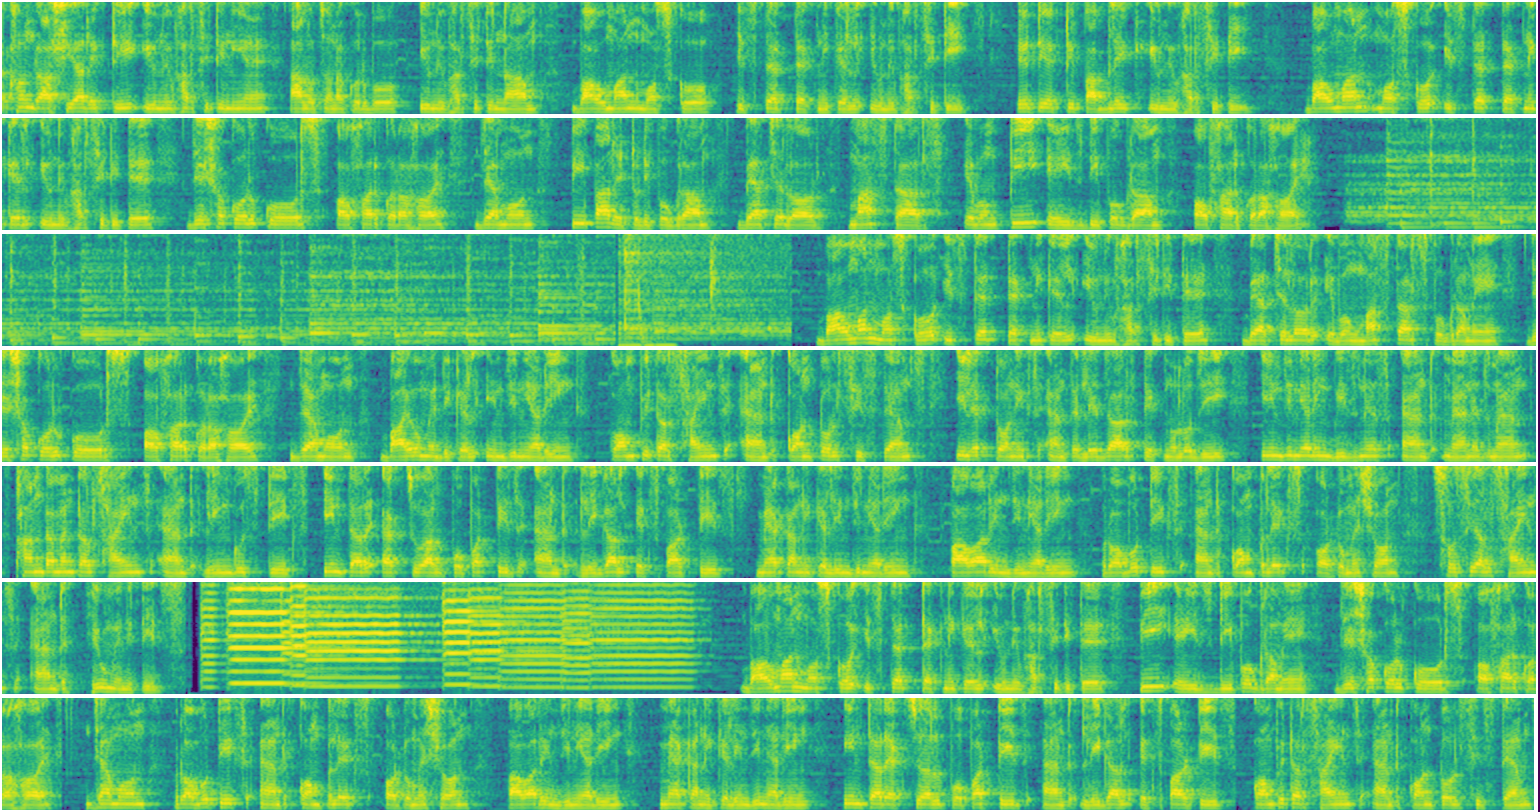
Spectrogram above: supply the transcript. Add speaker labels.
Speaker 1: এখন রাশিয়ার একটি ইউনিভার্সিটি নিয়ে আলোচনা করব ইউনিভার্সিটির নাম Bauman Moscow State Technical University এটি একটি public university Bauman Moscow State Technical ইউনিভার্সিটিতে যে সকল কোর্স অফার করা হয় যেমন প্রিপারেটরি প্রোগ্রাম ব্যাচেলর মাস্টার্স এবং পিএইচডি প্রোগ্রাম অফার করা হয় বাউমান মস্কো স্টেট টেকনিক্যাল ইউনিভার্সিটিতে ব্যাচেলর এবং মাস্টার্স প্রোগ্রামে যে সকল কোর্স অফার করা হয় যেমন biomedical engineering computer science and control systems electronics and laser technology engineering, business and management, fundamental science and linguistics, intellectual properties and legal expertise, mechanical engineering, power engineering, robotics and complex automation, social science and humanities. Bauman Moscow State Technical ইউনিভার্সিটিতে PhD প্রোগ্রামে যে সকল course offer করা হয় যেমন robotics and complex automation power engineering mechanical engineering intellectual properties and legal expertise computer science and control systems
